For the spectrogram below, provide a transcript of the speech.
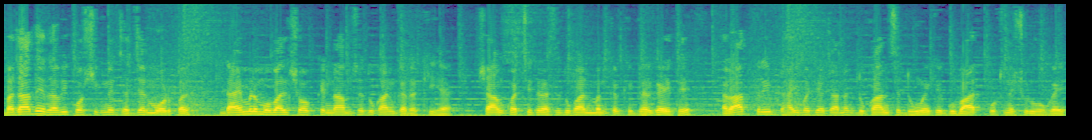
बता दें, रवि कौशिक ने झज्जर मोड़ पर डायमंड मोबाइल शॉप के नाम से दुकान कर रखी है। शाम को अच्छी तरह से दुकान बंद करके घर गए थे। रात करीब ढाई बजे अचानक दुकान से धुएँ के गुबार उठने शुरू हो गए,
